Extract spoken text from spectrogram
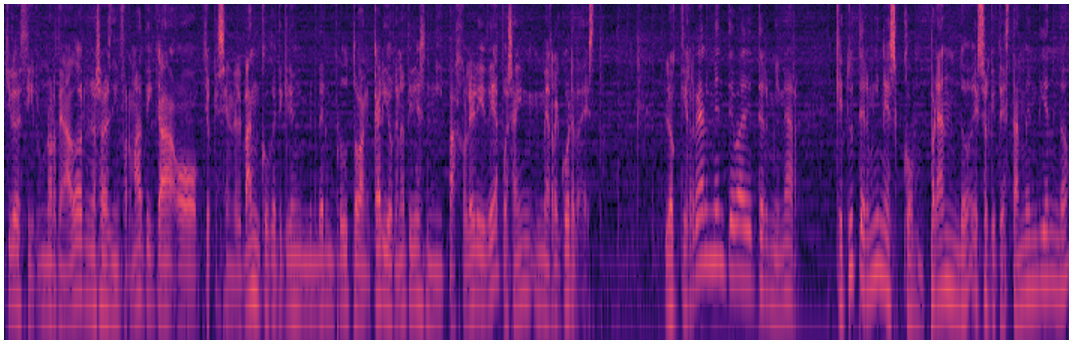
Quiero decir, un ordenador, no sabes de informática, o yo que sé, en el banco que te quieren vender un producto bancario que no tienes ni pajolera idea, pues a mí me recuerda esto. Lo que realmente va a determinar que tú termines comprando eso que te están vendiendo,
